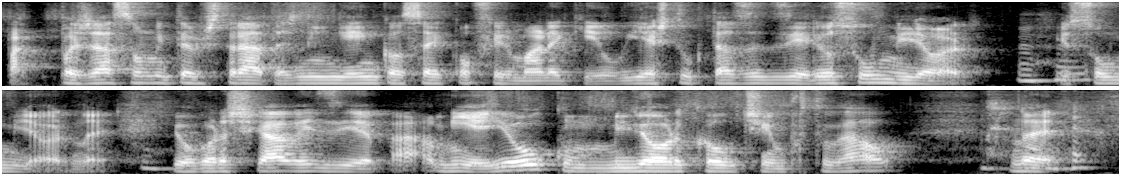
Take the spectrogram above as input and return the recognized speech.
pá, que para já são muito abstratas, ninguém consegue confirmar aquilo. E és tu que estás a dizer, eu sou o melhor. Eu sou o melhor, não é? Eu agora chegava e dizia, pá, Mia, eu como melhor coach em Portugal, não é?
